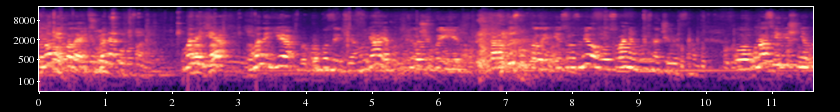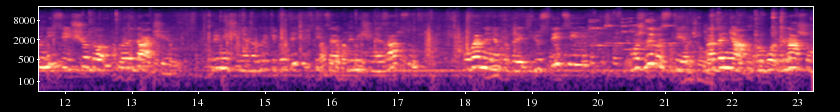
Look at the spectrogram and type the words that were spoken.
Шановні колеги, в мене, в мене є. У мене є пропозиція моя, я б хотіла, щоб ви її зараз вислухали і зрозуміло голосуванням визначилися. У нас є рішення комісії щодо передачі приміщення на Великій Бердичівській, це приміщення ЗАГСу, повернення туди юстиції, можливості надання роботи нашому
